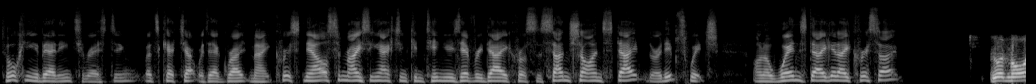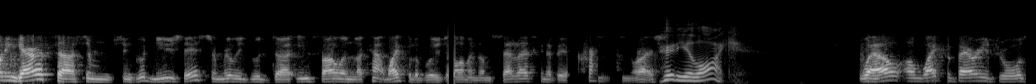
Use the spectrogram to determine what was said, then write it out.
Talking about interesting, let's catch up with our great mate Chris Nelson. Racing action continues every day across the Sunshine State. They're at Ipswich on a Wednesday. G'day, Chriso. Good morning, Gareth. Uh, some some good news there, some really good uh, info, and I can't wait for the Blue Diamond on Saturday. It's going to be a cracking race. Who do you like? Well, I'll wait for barrier draws,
